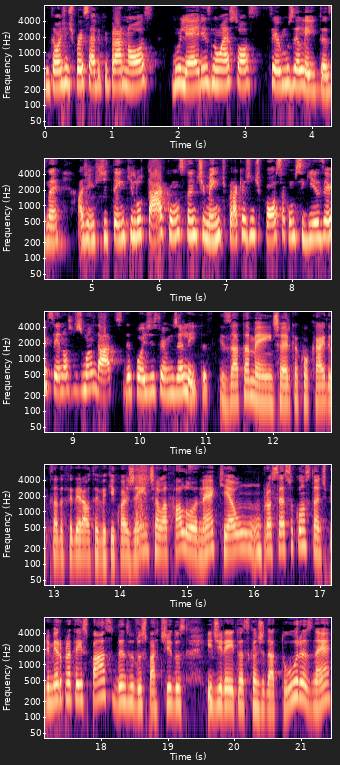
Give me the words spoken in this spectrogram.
Então a gente percebe que para nós mulheres não é só sermos eleitas, né? A gente tem que lutar constantemente para que a gente possa conseguir exercer nossos mandatos depois de sermos eleitas. Exatamente. A Erika Cocai, deputada federal, teve aqui com a gente, ela falou, né, que é um, um processo constante. Primeiro para ter espaço dentro dos partidos e direito às candidaturas, né?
